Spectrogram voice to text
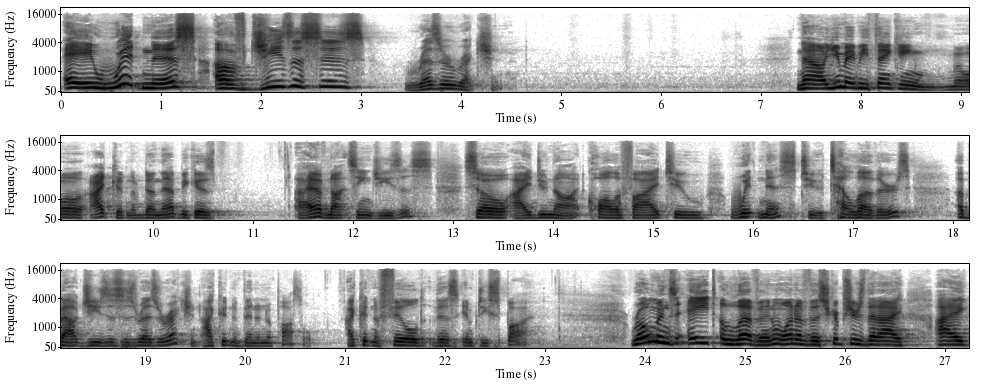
a witness of Jesus' resurrection. Now, you may be thinking, well, I couldn't have done that because I have not seen Jesus, so I do not qualify to witness, to tell others about Jesus' resurrection. I couldn't have been an apostle. I couldn't have filled this empty spot. Romans 8 11, one of the scriptures that I, I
